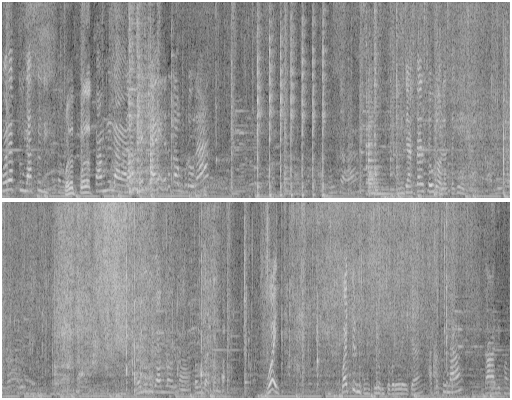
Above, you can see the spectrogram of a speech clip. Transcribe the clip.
परत तू लागतली परत परत. चांगली लाग जास्त शेव गावला असता की. वाईट तरी नको तू तुमचं बरोबर यायच्या. आता पुन्हा डाळ खाऊन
